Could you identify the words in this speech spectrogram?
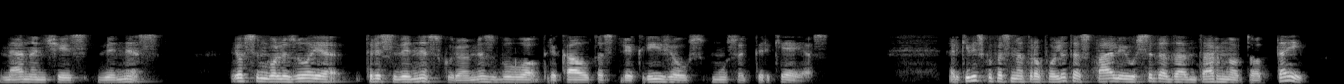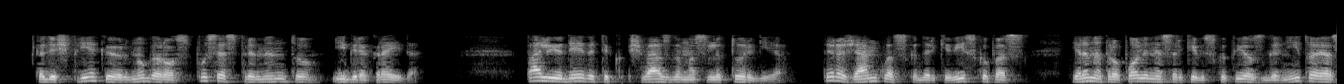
menančiais vinis. Jos simbolizuoja tris vinis, kuriomis buvo prikaltas prie kryžiaus mūsų atpirkėjas. Arkiviskupas metropolitas palijų užsideda ant arnoto taip, kad iš priekio ir nugaros pusės primintų Y raidę. Palijų dėvi tik švesdamas liturgiją. Tai yra ženklas, kad arkiviskupas yra metropolinės arkiviskupijos ganytojas,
